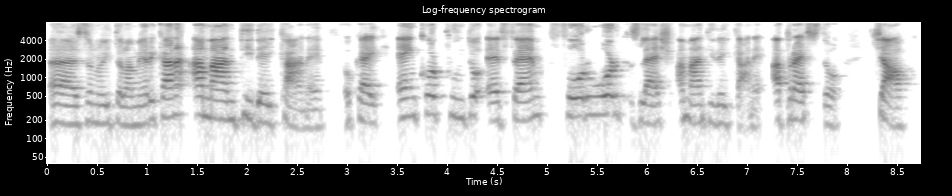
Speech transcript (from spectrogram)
eh, sono italo-americana, amanti del cane, ok? Anchor.fm forward slash amanti del cane. A presto, ciao!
